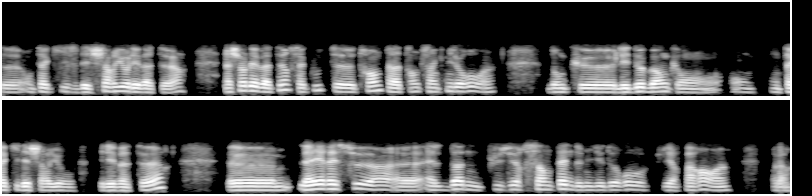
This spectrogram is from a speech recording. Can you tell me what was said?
euh, acquis des chariots élévateurs. Un chariot élévateur, ça coûte 30 euh, à 35 000 euros. Hein. Donc euh, les deux banques ont, acquis des chariots élévateurs. La RSE, hein, elle donne plusieurs centaines de milliers d'euros par an. Hein. Voilà.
